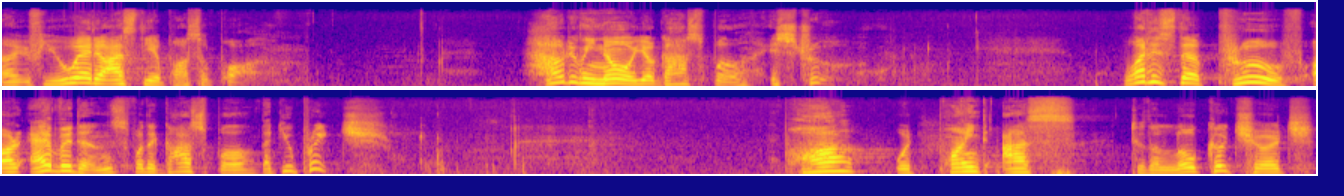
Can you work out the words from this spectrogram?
Now, if you were to ask the Apostle Paul, how do we know your gospel is true? What is the proof or evidence for the gospel that you preach? Paul would point us to the local church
